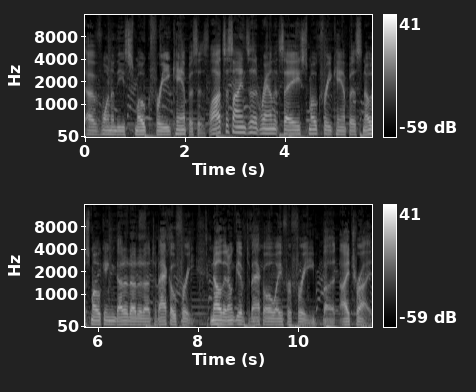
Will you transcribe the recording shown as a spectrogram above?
of one of these smoke free campuses. Lots of signs around that say smoke free campus, no smoking, da da da da da, tobacco free. No, they don't give tobacco away for free, but I tried.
